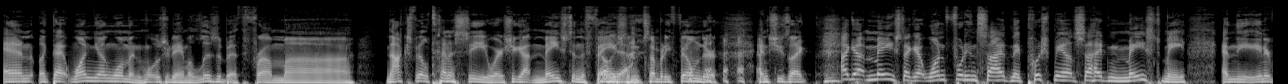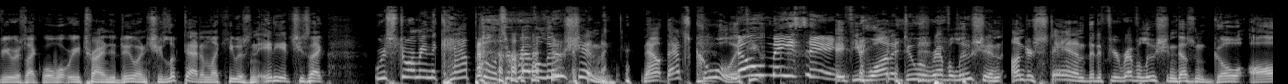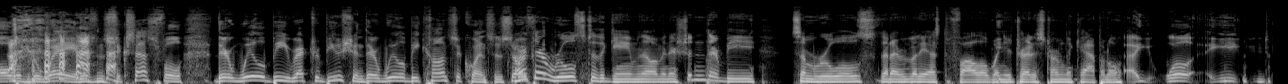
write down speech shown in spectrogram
And like that one young woman, what was her name, Elizabeth from uh Knoxville, Tennessee, where she got maced in the oh, face yeah. and somebody filmed her and she's like, I got maced. I got one foot inside and they pushed me outside and maced me. And the interviewer's like, Well, what were you trying to do? And she looked at him like he was an idiot. She's like, We're storming the Capitol. It's a revolution. now that's cool. no if you, macing. if you want to do a revolution, understand that if your revolution doesn't go all of the way and isn't successful, there will be retribution. There will be consequences. So Aren't if- there rules to the game, though? I mean, there shouldn't there be some rules that everybody has to follow when you try to storm the Capitol? Uh, well,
